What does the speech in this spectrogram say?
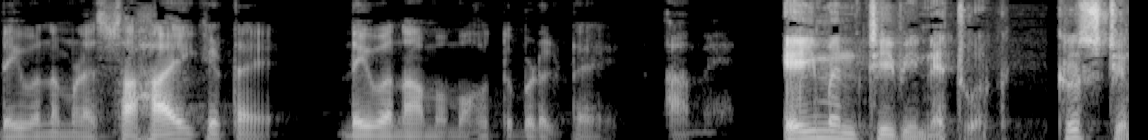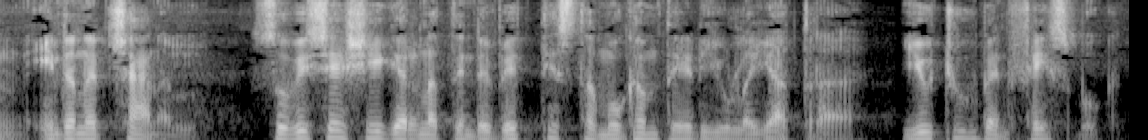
ദൈവം നമ്മളെ സഹായിക്കട്ടെ. ദൈവനാമം മഹത്വപ്പെടട്ടെ ആമേ amen T V network Christian internet channel സുവിശേഷീകരണത്തിന്റെ വ്യത്യസ്ത മുഖം തേടിയുള്ള യാത്ര YouTube and Facebook.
